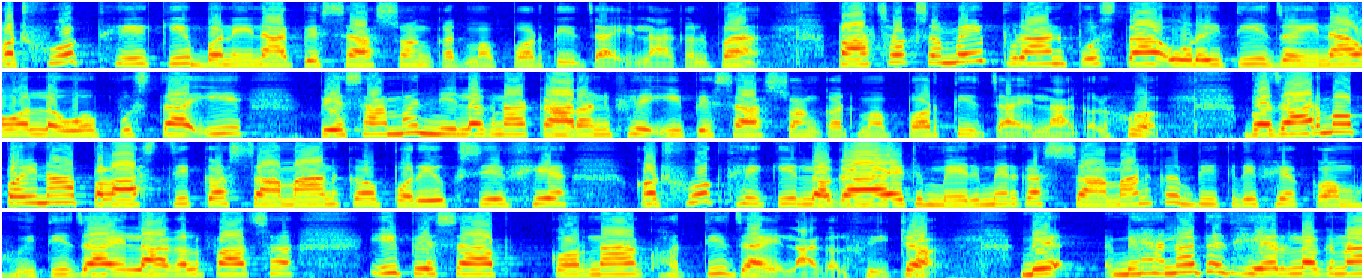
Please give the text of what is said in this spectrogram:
कठोक थिए कि बनैना पेसा सङ्कटमा पर्दै जाइ लागल बा। पाछक समय पुरान पुस्ता ओरैती जैना व लौ पुस्ता यी पेसामा निलग्न कारण फे यी पेसा सङ्कटमा पर्ती जाइ लागल हो। बजारमा पहिना प्लास्टिकका सामानको प्रयोग से फे कठोक थेकी लगायत मेरमेरका सामानको बिक्री फे कम हुइती जाइ लागल पाछ। यी पेसा करना घट्टी जाए लागल हुइट। मे मेहनत धेर लगना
